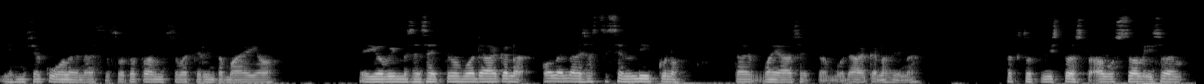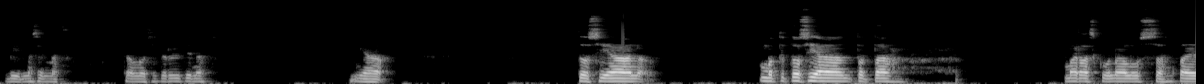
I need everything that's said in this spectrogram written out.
ihmisiä kuolee näissä sotatoimissa, vaikka rintama ei ole, ei ole viimeisen seitsemän vuoden aikana olennaisesti siellä liikkunut, tai vajaa seitsemän vuoden aikana siinä 2015 alussa oli isoin viimeisimmät tällaiset rytinät. Ja tosiaan, mutta tosiaan tota, marraskuun alussa, tai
